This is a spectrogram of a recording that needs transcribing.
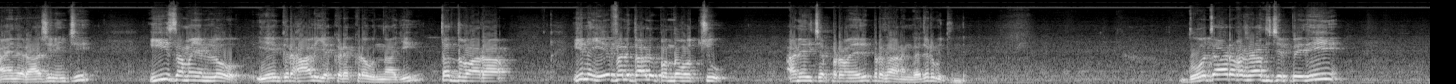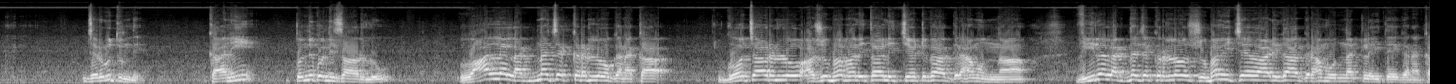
ఆయన రాశి నుంచి ఈ సమయంలో ఏ గ్రహాలు ఎక్కడెక్కడ ఉన్నాయి తద్వారా ఈయన ఏ ఫలితాలు పొందవచ్చు అనేది చెప్పడం అనేది ప్రధానంగా జరుగుతుంది. గోచార వశాత్తు చెప్పేది జరుగుతుంది. కానీ కొన్ని కొన్నిసార్లు వాళ్ళ లగ్న చక్రంలో గనక గోచారంలో అశుభ ఫలితాలు ఇచ్చేట్టుగా గ్రహం ఉన్నా వీళ్ళ లగ్న చక్రంలో శుభం ఇచ్చేవాడిగా గ్రహం ఉన్నట్లయితే గనక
